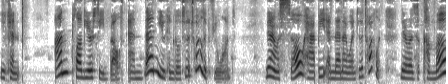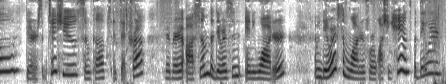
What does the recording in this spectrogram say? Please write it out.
you can unplug your seatbelt and then you can go to the toilet if you want. Then I was so happy and then I went to the toilet. There was a commode, there are some tissues, some cups, etc. They're very awesome, but there wasn't any water. I mean, there were some water for washing hands, but there weren't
